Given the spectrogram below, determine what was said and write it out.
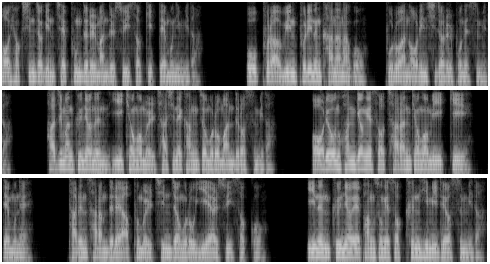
더 혁신적인 제품들을 만들 수 있었기 때문입니다. 오프라 윈프리는 가난하고 불우한 어린 시절을 보냈습니다. 하지만 그녀는 이 경험을 자신의 강점으로 만들었습니다. 어려운 환경에서 자란 경험이 있기 때문에 다른 사람들의 아픔을 진정으로 이해할 수 있었고, 이는 그녀의 방송에서 큰 힘이 되었습니다.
